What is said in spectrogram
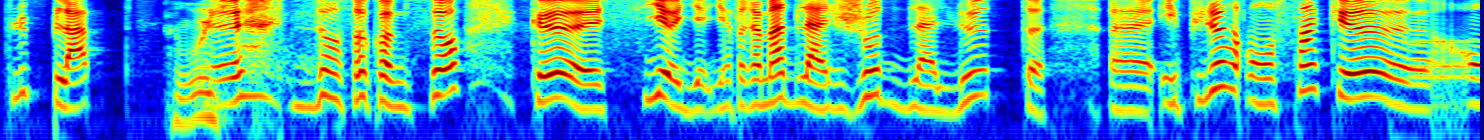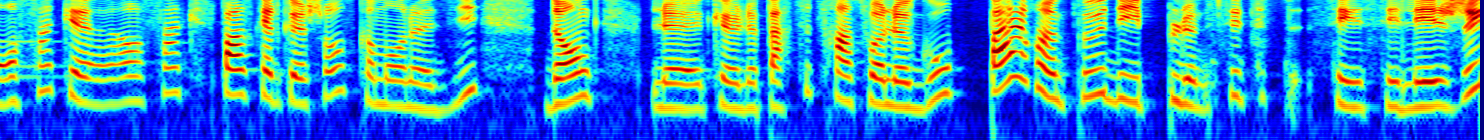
plus plate oui. euh, disons ça comme ça, que euh, s'il y, a- il y a vraiment de la joute, de la lutte. euh, et puis là, on sent que euh, on sent que on sent qu'il se passe quelque chose, comme on a dit. Donc, le, que le parti de François Legault perd un peu des plumes. C'est- léger,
